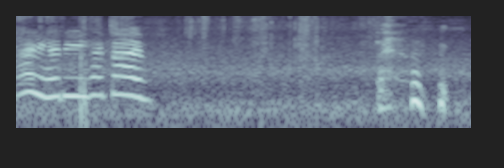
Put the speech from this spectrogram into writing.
Hi, Eddie. High five.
